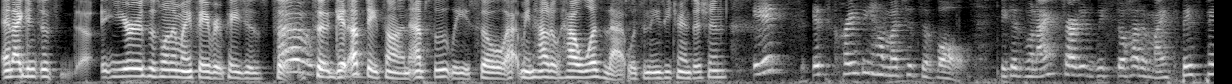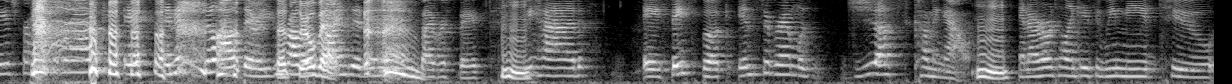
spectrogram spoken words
and I can just uh, yours is one of my favorite pages to Oh, to get updates on. Absolutely. So, I mean, how do how was that? Was it an easy transition? It's it's crazy how much it's evolved because when I started, we still had a MySpace page for Rock. It's and it's still out there. You can That's probably throwback. find it in, in uh, cyberspace. Mm-hmm. We had a Facebook. Instagram was just coming out, mm-hmm. and I remember telling Casey we need to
